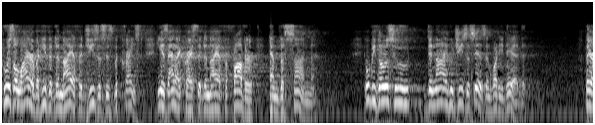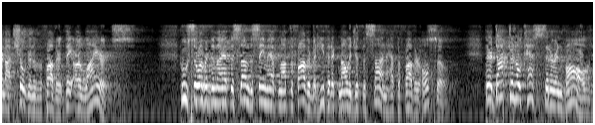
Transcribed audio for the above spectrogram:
Who is a liar but he that denieth that Jesus is the Christ? He is Antichrist that denieth the Father and the Son. It will be those who deny who Jesus is and what he did. They are not children of the Father. They are liars. Whosoever denieth the Son, the same hath not the Father, but he that acknowledgeth the Son hath the Father also. There are doctrinal tests that are involved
